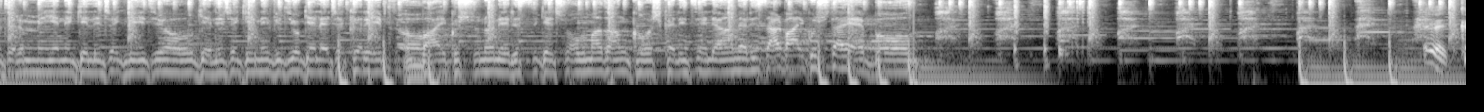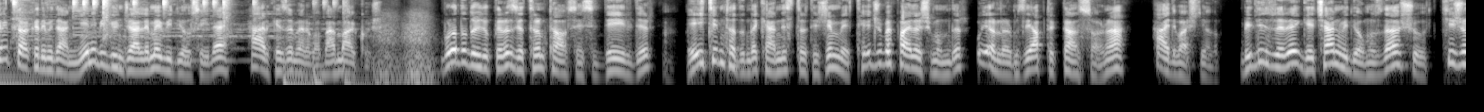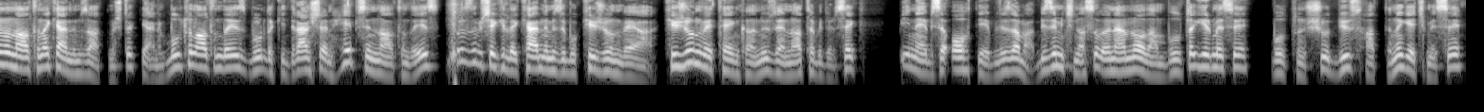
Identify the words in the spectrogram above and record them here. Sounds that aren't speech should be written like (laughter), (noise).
Bildirim mi yeni gelecek video Gelecek yeni video gelecek kripto Baykuşun önerisi geç olmadan koş Kaliteli analizler baykuşta hep bol Evet, Kripto Akademi'den yeni bir güncelleme videosu ile herkese merhaba ben Baykuş. Burada duyduklarınız yatırım tavsiyesi değildir. Eğitim tadında kendi stratejim ve tecrübe paylaşımımdır. Uyarılarımızı yaptıktan sonra haydi başlayalım. Bildiğiniz üzere geçen videomuzda şu Kijun'un altına kendimizi atmıştık. Yani bulutun altındayız, buradaki dirençlerin hepsinin altındayız. Hızlı bir şekilde kendimizi bu Kijun veya Kijun ve Tenka'nın üzerine atabilirsek bir nebze oh diyebiliriz ama bizim için asıl önemli olan buluta girmesi, bulutun şu düz hattını geçmesi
